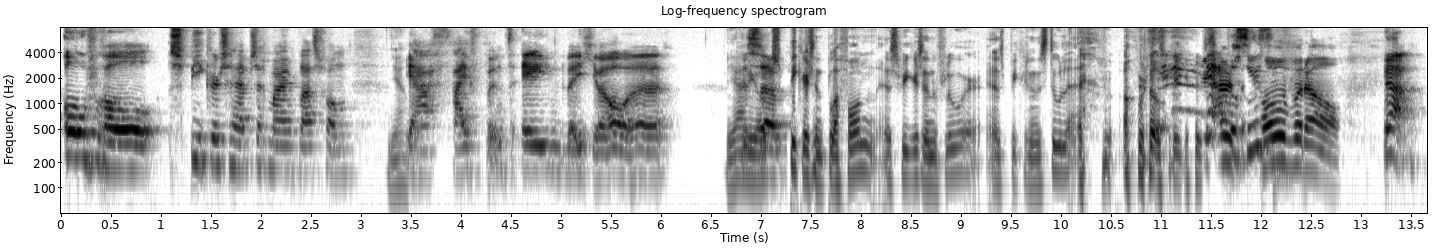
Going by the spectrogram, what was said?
overal speakers hebt, zeg maar. In plaats van ja, ja 5.1, weet je wel. Uh, ja, dus, ook speakers in het plafond, en speakers in de vloer, en speakers in de stoelen. Overal speakers. ja, precies. Overal. Ja.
